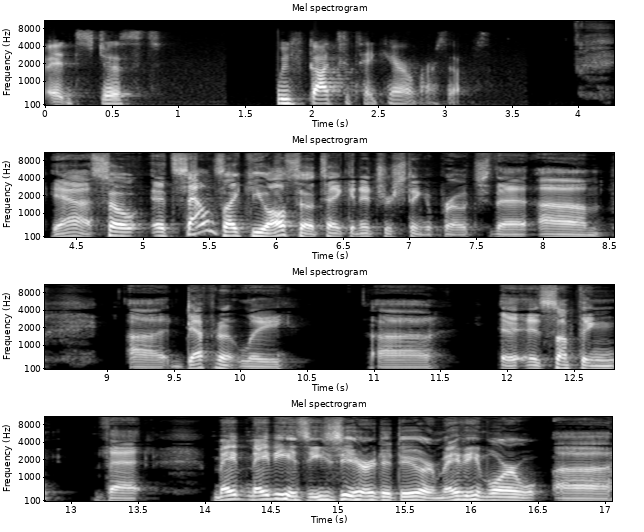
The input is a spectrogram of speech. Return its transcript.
it's just, we've got to take care of ourselves. Yeah. So it sounds like you also take an interesting approach that um, uh, definitely uh, is something that may- maybe is easier to do or maybe more. Uh,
